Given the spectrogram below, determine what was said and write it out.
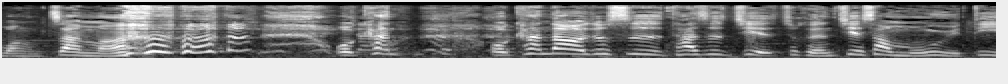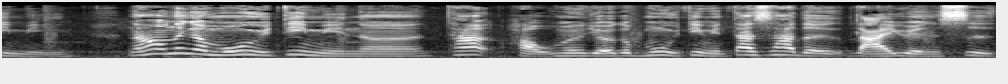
网站吗？我看我看到就是他是介就可能介绍母语地名，然后那个母语地名呢，它好，我们有一个母语地名，但是它的来源是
